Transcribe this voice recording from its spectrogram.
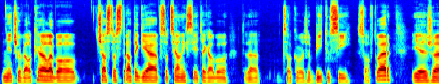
niečo veľké, lebo často stratégia v sociálnych sieťach alebo teda celkovo, že B2C software je, že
